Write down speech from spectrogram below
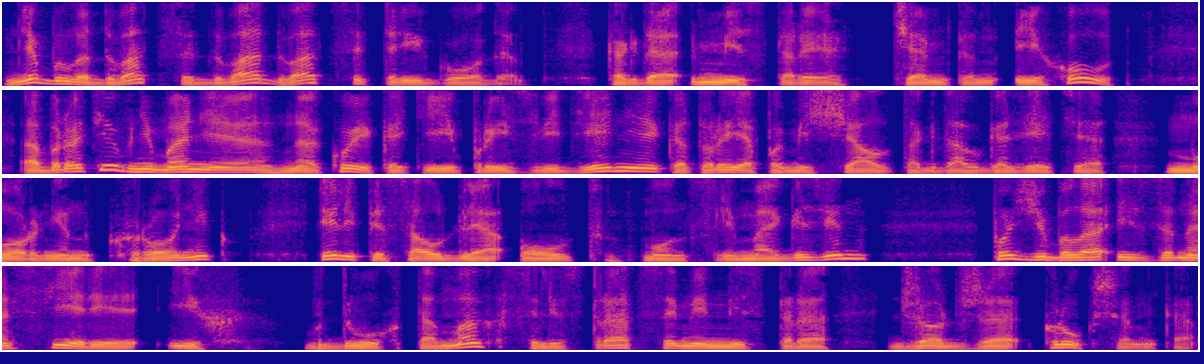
мне было 22-23 года, когда мистеры Чемпион и Холл, обратив внимание на кое-какие произведения, которые я помещал тогда в газете Morning Chronicle или писал для Old Monthly Magazine, позже была издана серия их в двух томах с иллюстрациями мистера Джорджа Крукшенка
